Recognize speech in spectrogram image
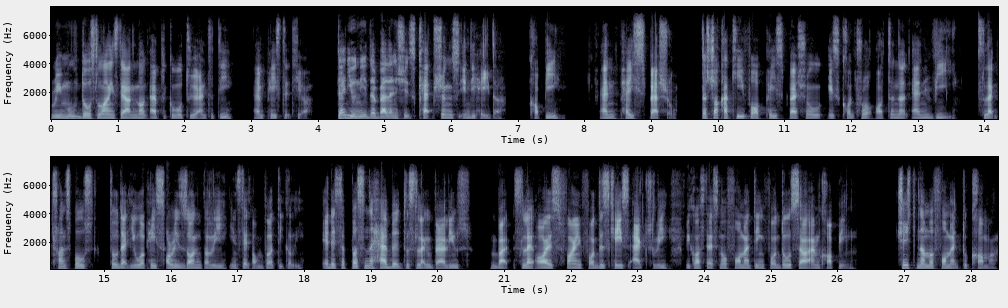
remove those lines that are not applicable to your entity, and paste it here. Then you need the balance sheet's captions in the header. Copy and paste special. The shortcut key for paste special is Ctrl Alternate and V. Select transpose so that it will paste horizontally instead of vertically. It is a personal habit to select values, but select all is fine for this case actually because there's no formatting for those cell I'm copying. Change the number format to comma.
